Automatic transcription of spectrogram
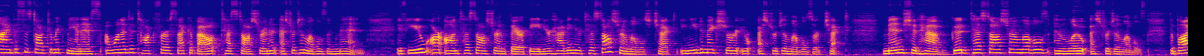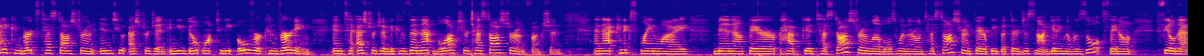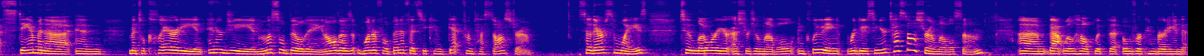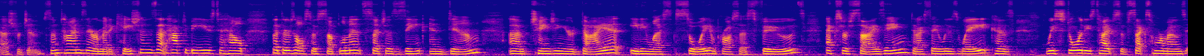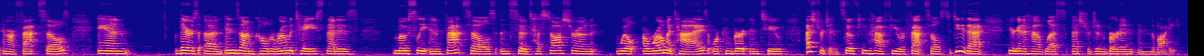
Hi, this is Dr. McManus. I wanted to talk for a sec about testosterone and estrogen levels in men. If you are on testosterone therapy and you're having your testosterone levels checked, you need to make sure your estrogen levels are checked. Men should have good testosterone levels and low estrogen levels. The body converts testosterone into estrogen, and you don't want to be over converting into estrogen because then that blocks your testosterone function. And that can explain why men out there have good testosterone levels when they're on testosterone therapy, but they're just not getting the results. They don't feel that stamina and mental clarity and energy and muscle building and all those wonderful benefits you can get from testosterone. So there are some ways to lower your estrogen level, including reducing your testosterone level some um, that will help with the over converting into estrogen. Sometimes there are medications that have to be used to help, but there's also supplements such as zinc and DIM, um, changing your diet, eating less soy and processed foods, exercising. Did I say lose weight? Because we store these types of sex hormones in our fat cells and there's an enzyme called aromatase that is mostly in fat cells and so testosterone will aromatize or convert into estrogen. So if you have fewer fat cells to do that, you're going to have less estrogen burden in the body.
